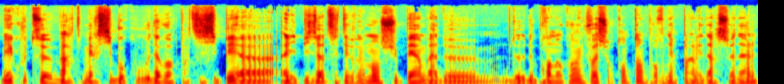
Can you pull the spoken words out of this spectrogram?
Mais écoute, euh, Bart, merci beaucoup d'avoir participé à, à l'épisode. C'était vraiment super bah, de, de, de, prendre encore une fois sur ton temps pour venir parler d'Arsenal.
